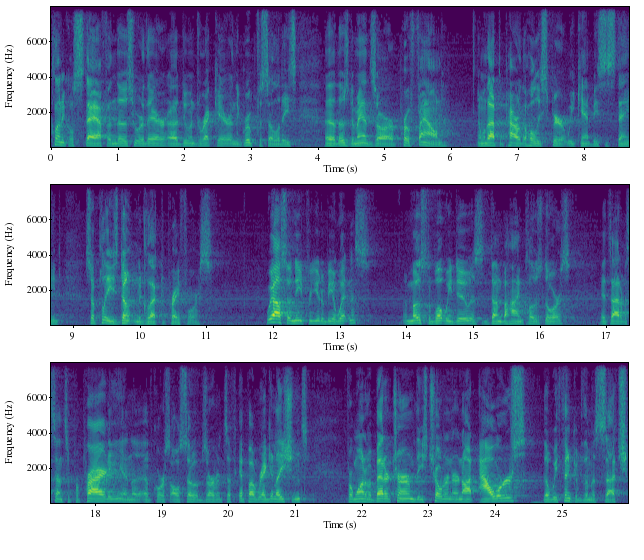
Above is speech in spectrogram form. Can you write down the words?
clinical staff, and those who are there uh, doing direct care in the group facilities, uh, those demands are profound. And without the power of the Holy Spirit, we can't be sustained. So please don't neglect to pray for us. We also need for you to be a witness. Most of what we do is done behind closed doors. It's out of a sense of propriety and, uh, of course, also observance of HIPAA regulations. For want of a better term, these children are not ours, though we think of them as such,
